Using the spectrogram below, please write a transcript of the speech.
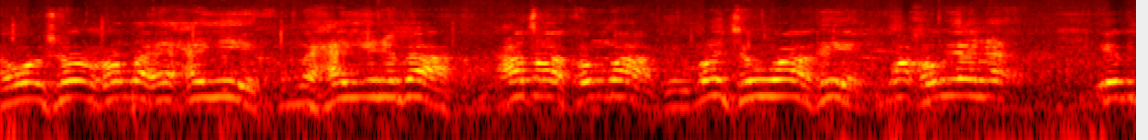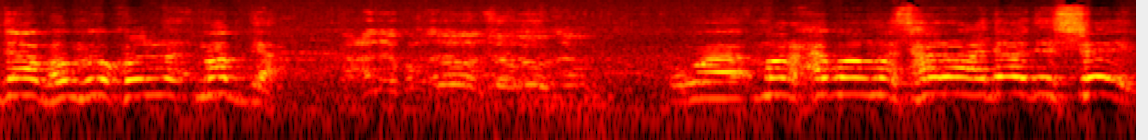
أول شوف الله يحييكم ويحيي نباكم. عطاكم وافي وأنتم وافين. واخويانا يبدأ بهم في كل مبدأ. عليكم زود ومرحبا ومسهلا أعداد السيل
